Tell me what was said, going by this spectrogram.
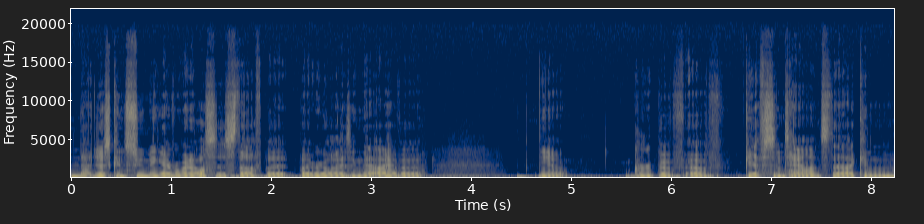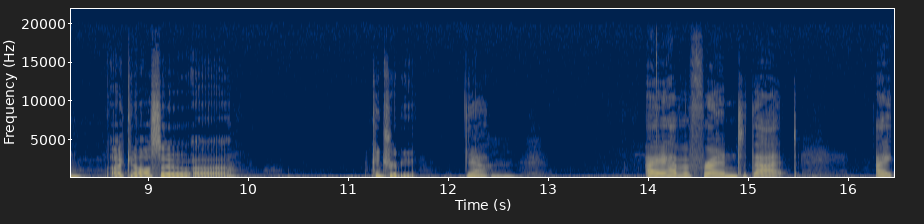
not just consuming everyone else's stuff, but but realizing that I have a you know group of of gifts and talents that I can Mm. I can also uh, contribute. Yeah. Mm-hmm. I have a friend that I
